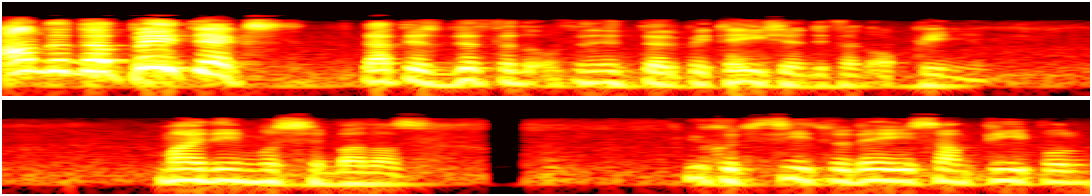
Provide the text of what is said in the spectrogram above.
Under the pretext that is different of an interpretation, different opinion. My dear Muslim brothers, you could see today some people,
